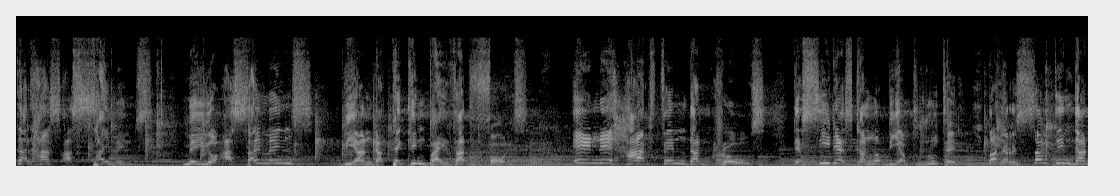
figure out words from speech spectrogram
that has assignments, may your assignments be undertaken by that voice. Any hard thing that grows, the cedars cannot be uprooted, but there is something that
